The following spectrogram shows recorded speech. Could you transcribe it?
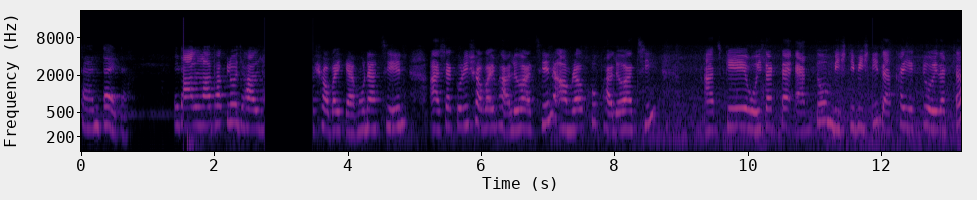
সানটা এটা। ঝাল না থাকলেও ঝাল ঝাল। সবাই কেমন আছেন? আশা করি সবাই ভালো আছেন, আমরাও খুব ভালো আছি। আজকে ওয়েদারটা একদম বৃষ্টি বৃষ্টি দেখাই একটু ওয়েদারটা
